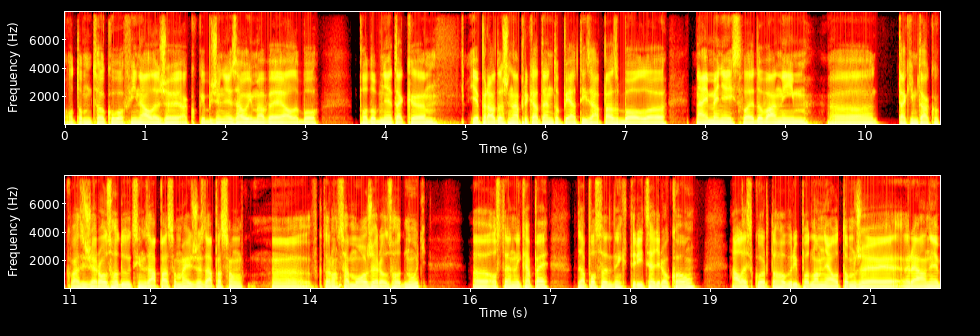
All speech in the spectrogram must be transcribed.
o tom celkovo finále, že ako keby, že nezaujímavé alebo podobne, tak e, je pravda, že napríklad tento piatý zápas bol e, najmenej sledovaným e, takýmto ako kvázi, že rozhodujúcim zápasom, hej, že zápasom, e, v ktorom sa môže rozhodnúť o Stanley Cup za posledných 30 rokov, ale skôr to hovorí podľa mňa o tom, že reálne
